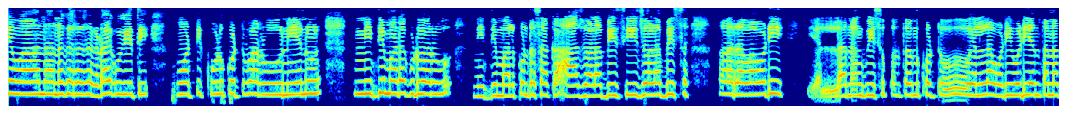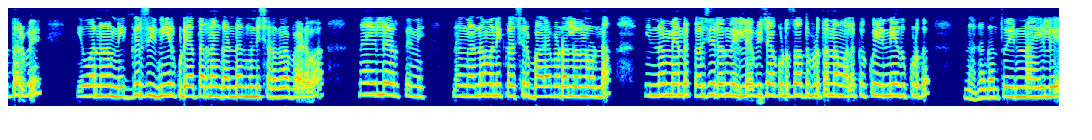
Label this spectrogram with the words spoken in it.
ಯವ್ವ, ನನಗರ ರಗಡಾಗಿ ಹೋಗೈತಿ. ಹೊಟ್ಟಿ ಕೂಳು ಕೊಟ್ಟುವಾರು ನೀನು ನಿದ್ದೆ ಮಾಡಕ್ಕೆ ಬಿಡುವರು. ನಿದ್ದೆ ಮಲ್ಕೊಂಡ್ರೆ ಸಾಕ. ಆ ಜೋಳ ಬೀಸಿ, ಈ ಜೋಳ ಬೀಸ ರವಾ ಹೊಡಿ ಎಲ್ಲ ನಂಗೆ ಬೀಸು ತಂದು ಕೊಟ್ಟು ಎಲ್ಲ ಹೊಡಿ ಹೊಡಿ ಅಂತ ಅನ್ನತ್ತಾರ ಬೇ. ಇವ ನಾನು ನಿಗ್ಗರಿಸಿ ನೀರು ಕುಡಿಯತ್ತಾರ ನನ್ನ ಗಂಡನ ಮನೆ ಸಡಗರ ಬೇಡವ. ನಾ ಇಲ್ಲೇ ಇರ್ತೀನಿ. ನಂಗೆ ಅಣ್ಣ ಮನೆ ಕಳ್ಸಿರ ಬಾಳೆ ಮಾಡಲ್ಲ ನೋಡಣ ಇನ್ನೊಮ್ಮೆ ಏನಾರ ಕಳ್ಸಿರ ಅಂದ್ರೆ ಇಲ್ಲೇ ಬೀಜ ಕುಡ್ದು ಸಾತು ಬಿಡ್ತಾನ ಹೊಲಕ್ಕೂ ಎಣ್ಣೆ ಅದು ಕುಡ್ದು. ನನಗಂತೂ ಇನ್ನು ಇಲ್ಲಿ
